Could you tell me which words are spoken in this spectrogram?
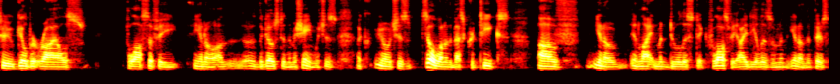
to Gilbert Ryle's philosophy, you know, on the Ghost in the Machine, which is a, you know, which is still one of the best critiques of you know Enlightenment dualistic philosophy, idealism, and you know that there's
